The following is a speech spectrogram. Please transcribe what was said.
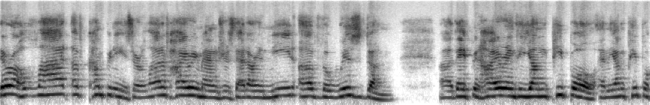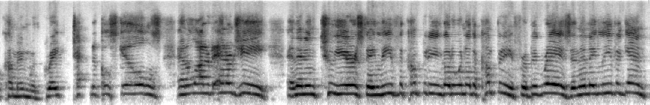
there are a lot of companies, there are a lot of hiring managers that are in need of the wisdom uh, they've been hiring the young people and the young people come in with great technical skills and a lot of energy. And then in two years, they leave the company and go to another company for a big raise and then they leave again.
